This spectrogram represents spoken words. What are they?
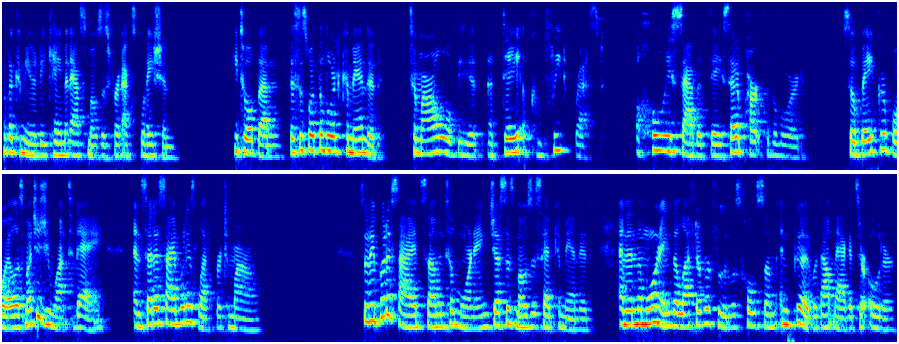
the community came and asked Moses for an explanation. He told them, This is what the Lord commanded. Tomorrow will be a day of complete rest, a holy Sabbath day set apart for the Lord. So bake or boil as much as you want today, and set aside what is left for tomorrow. So they put aside some until morning, just as Moses had commanded. And in the morning, the leftover food was wholesome and good without maggots or odor.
